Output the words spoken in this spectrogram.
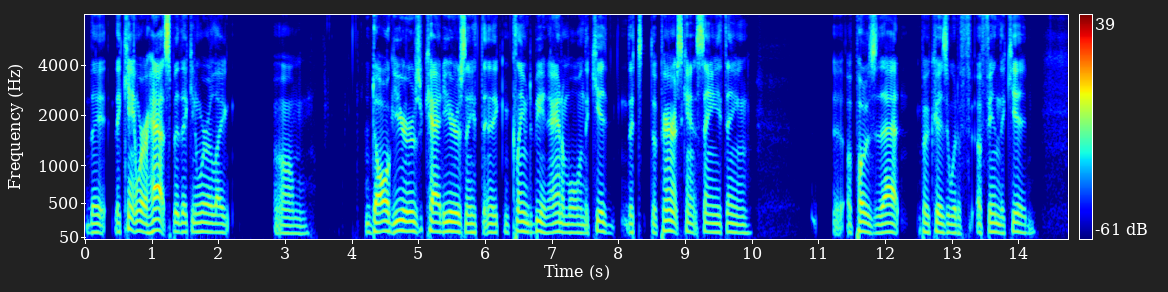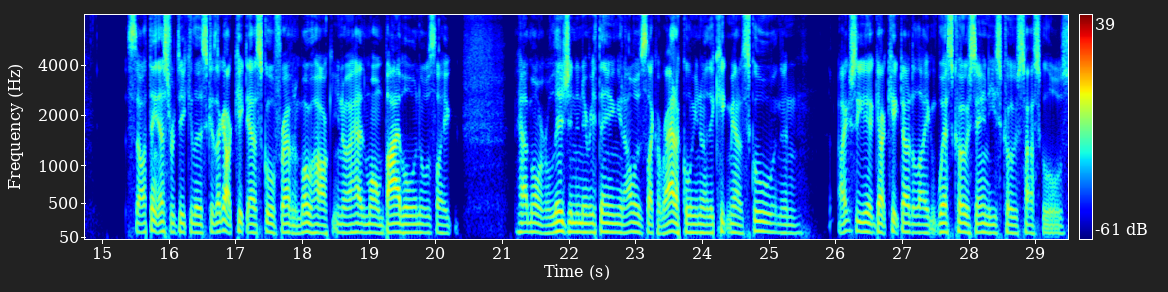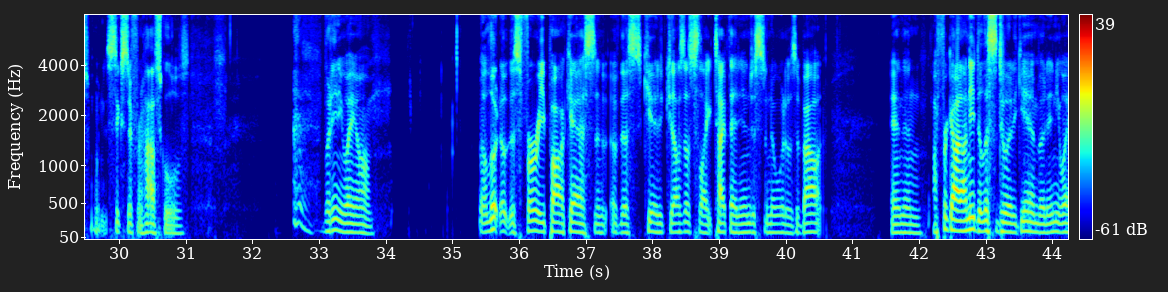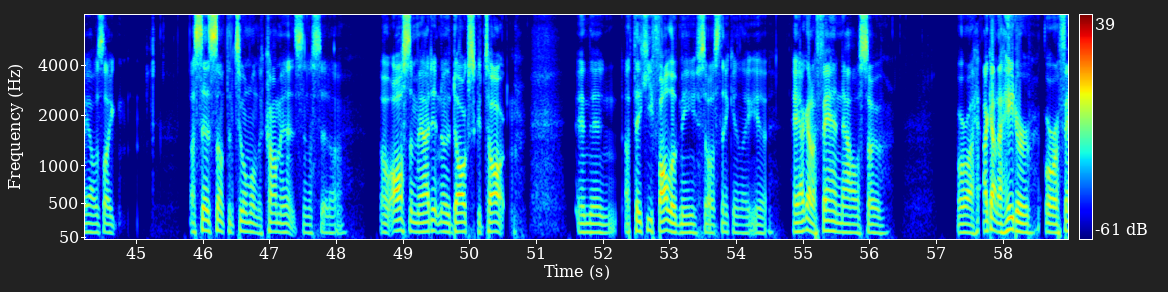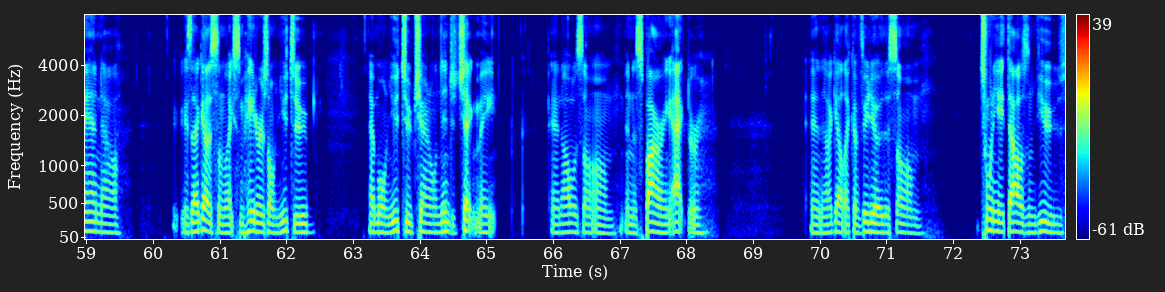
they they can't wear hats, but they can wear like um dog ears or cat ears, and they, th- they can claim to be an animal, and the kid the the parents can't say anything uh, opposed to that because it would of- offend the kid. So I think that's ridiculous because I got kicked out of school for having a mohawk. You know, I had my own Bible and it was like had my own religion and everything, and I was like a radical. You know, they kicked me out of school, and then I actually got kicked out of like West Coast and East Coast high schools, six different high schools. but anyway, um, I looked up this furry podcast of, of this kid because I was just like type that in just to know what it was about, and then I forgot I need to listen to it again. But anyway, I was like, I said something to him on the comments, and I said, uh, "Oh, awesome, man! I didn't know dogs could talk." And then I think he followed me, so I was thinking like, yeah, hey, I got a fan now, so, or I, I got a hater or a fan now, because I got some like some haters on YouTube. Have my own YouTube channel, Ninja Checkmate, and I was um an aspiring actor, and I got like a video that's um twenty eight thousand views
